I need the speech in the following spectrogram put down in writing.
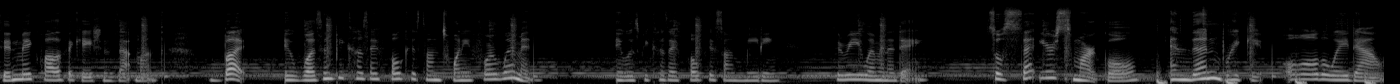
did make qualifications that month, but it wasn't because I focused on 24 women. It was because I focused on meeting three women a day. So set your SMART goal and then break it all the way down.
